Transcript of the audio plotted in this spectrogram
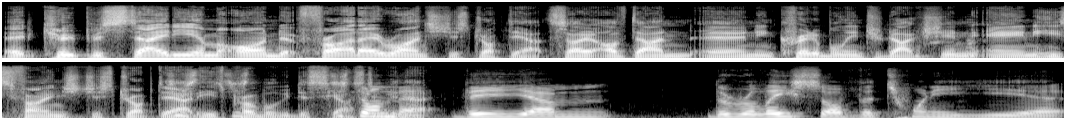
at Cooper Stadium on Friday. Ryan's just dropped out, so I've done an incredible introduction, and his phone's just dropped out. Just- He's just- probably disgusted Just on with that, the um, the release of the 20 year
